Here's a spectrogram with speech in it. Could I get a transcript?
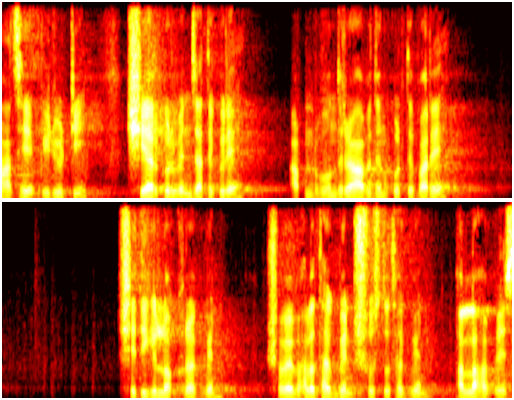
মাঝে ভিডিওটি শেয়ার করবেন যাতে করে আপনার বন্ধুরা আবেদন করতে পারে। সেদিকে লক্ষ্য রাখবেন। সবাই ভালো থাকবেন, সুস্থ থাকবেন। আল্লাহ হাফেজ।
